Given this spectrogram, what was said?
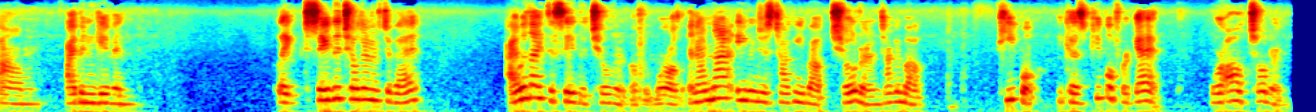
um, I've been given. Like save the children of Tibet I would like to save the children of the world. And I'm not even just talking about children, I'm talking about people, because people forget we're all children.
